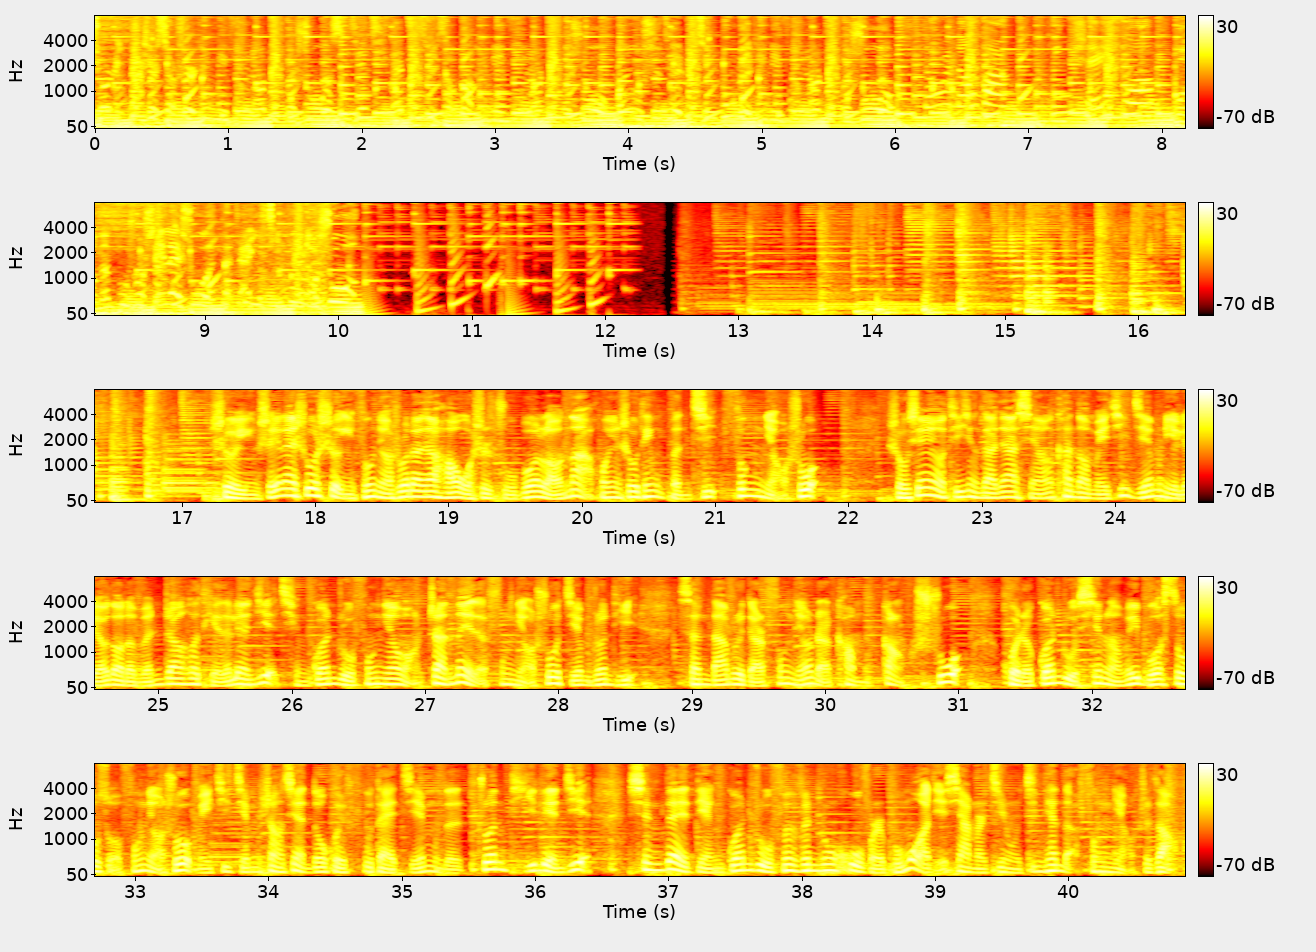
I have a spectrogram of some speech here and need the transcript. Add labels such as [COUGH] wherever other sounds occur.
圈里大事小事，听听蜂鸟怎么说。新鲜器材资讯小道，听听蜂鸟怎么说。环游世界旅行攻略，听听蜂鸟怎么说。等会儿，等会儿，听谁说？我们不说谁来说，大家一起蜂鸟说。摄影谁来说？摄影蜂鸟说。大家好，我是主播老衲，欢迎收听本期蜂鸟说。首先要提醒大家，想要看到每期节目里聊到的文章和帖的链接，请关注蜂鸟网站内的蜂鸟说节目专题，三 w 点蜂鸟点 com 杠说，或者关注新浪微博搜索蜂鸟说，每期节目上线都会附带节目的专题链接。现在点关注，分分钟互粉不墨迹。下面进入今天的蜂鸟制造。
